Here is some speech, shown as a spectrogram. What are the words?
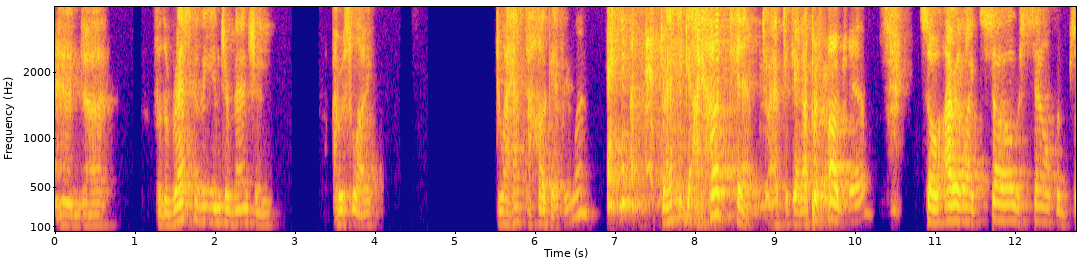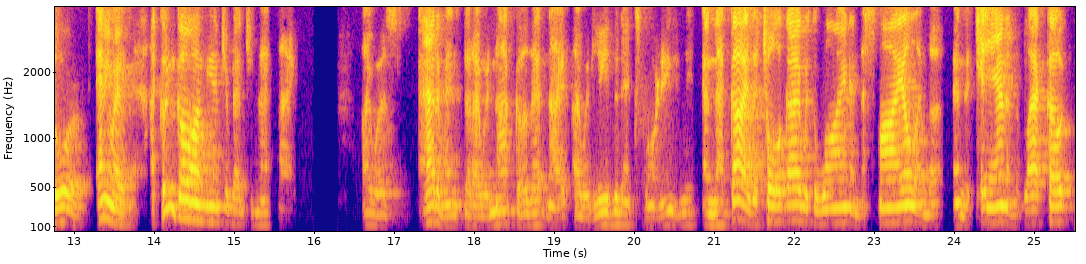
And uh, for the rest of the intervention, I was like, do I have to hug everyone? Do I have to get, I hugged him. Do I have to get up and hug him? So I was like so self absorbed. Anyway, I couldn't go on the intervention that night. I was adamant that I would not go that night. I would leave the next morning. And that guy, the tall guy with the wine and the smile and the and the tan and the black coat,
